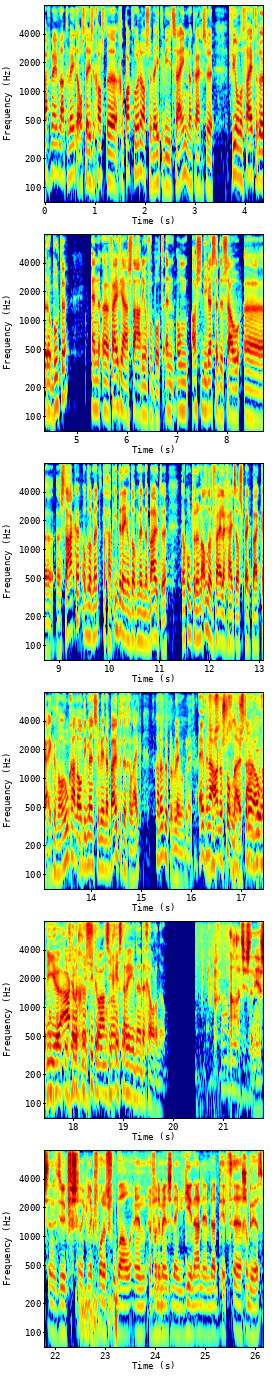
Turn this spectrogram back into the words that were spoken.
KVB heeft laten weten, als deze gasten gepakt worden, als ze weten wie het zijn, dan krijgen ze 450 euro boete en eh, vijf jaar een stadionverbod. En om, als je die wedstrijd dus zou eh, staken op dat moment, dan gaat iedereen op dat moment naar buiten. Dan komt er een ander veiligheidsaspect bij kijken van hoe gaan al die mensen weer naar buiten tegelijk. Dat kan ook weer problemen opleveren. Even naar Arno Slot luisteren over die eh, ook akelige situatie gisteren in eh, de Gelderdoom. Nou, het is ten eerste natuurlijk verschrikkelijk voor het voetbal en voor de mensen denk ik hier in Arnhem dat dit eh, gebeurt.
